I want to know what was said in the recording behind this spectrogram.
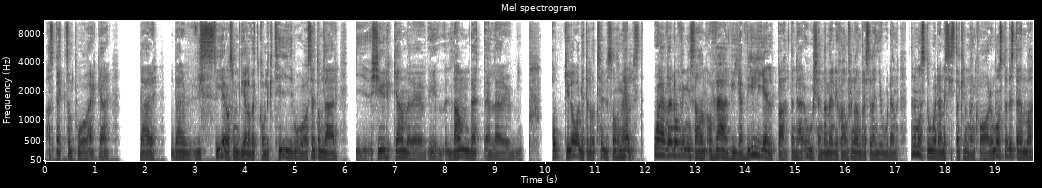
aspekt som påverkar. Där, där vi ser oss som en del av ett kollektiv oavsett om det är i kyrkan eller i landet eller hockeylaget eller vad tusan som helst. Och även om vi minsann av välvilja vill hjälpa den där okända människan från andra sidan jorden, när man står där med sista kronan kvar och måste bestämma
